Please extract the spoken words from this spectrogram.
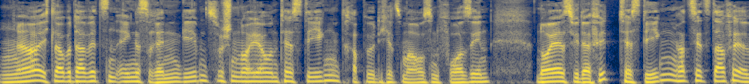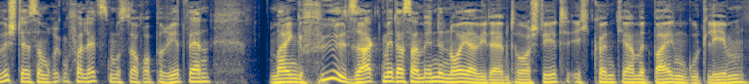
Ja, ich glaube, da wird es ein enges Rennen geben zwischen Neuer und Testegen. Trapp würde ich jetzt mal außen vor sehen. Neuer ist wieder fit. Testegen hat es jetzt dafür erwischt. Der ist am Rücken verletzt, musste auch operiert werden. Mein Gefühl sagt mir, dass am Ende Neuer wieder im Tor steht. Ich könnte ja mit beiden gut leben.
